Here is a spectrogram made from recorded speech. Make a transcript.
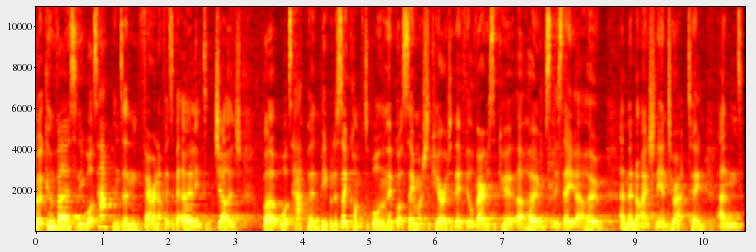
But conversely, what's happened, and fair enough, it's a bit early to judge, but what's happened, people are so comfortable and they've got so much security, they feel very secure at home, so they stay at home and they're not actually interacting. And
